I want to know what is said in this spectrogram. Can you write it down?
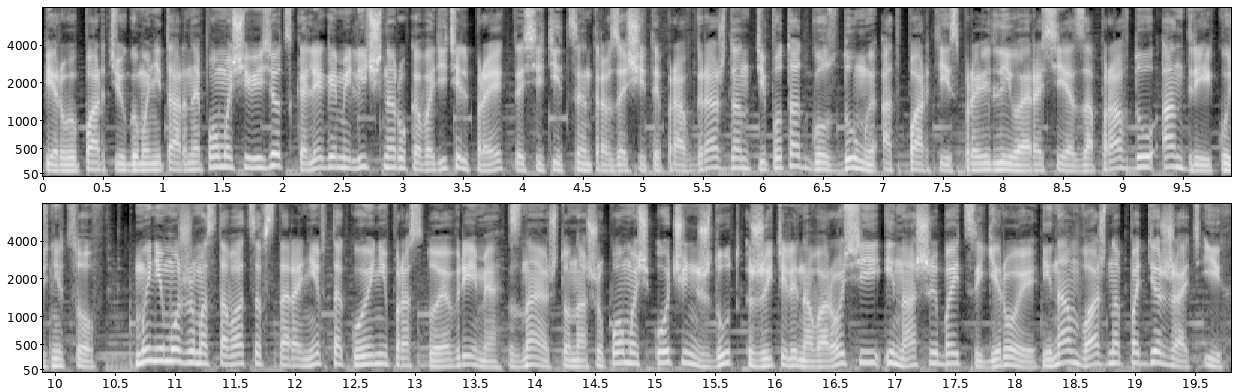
Первую партию гуманитарной помощи везет с коллегами лично руководитель проекта сети Центров защиты прав граждан, депутат Госдумы от партии «Справедливая Россия за правду» Андрей Кузнецов. Мы не можем оставаться в стороне в такое непростое время. Знаю, что нашу помощь очень ждут жители Новороссии и наши бойцы-герои, и нам важно поддержать их,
